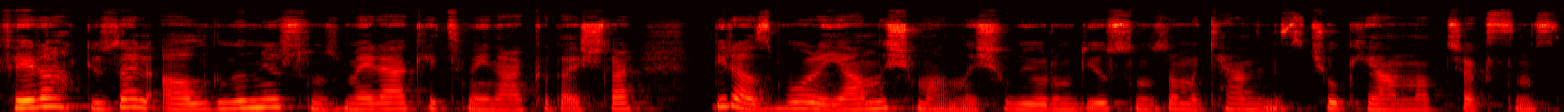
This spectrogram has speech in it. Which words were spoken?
Ferah güzel algılanıyorsunuz merak etmeyin arkadaşlar. Biraz bu ara yanlış mı anlaşılıyorum diyorsunuz ama kendinizi çok iyi anlatacaksınız.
